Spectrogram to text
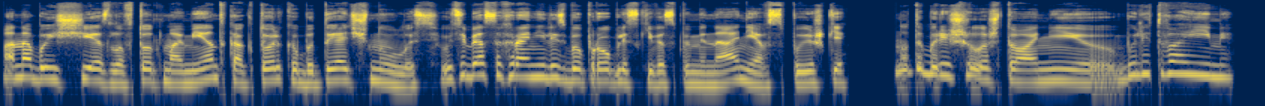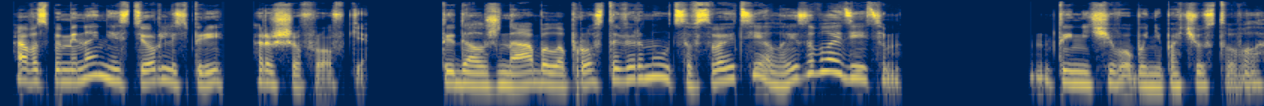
«Она бы исчезла в тот момент, как только бы ты очнулась. У тебя сохранились бы проблески воспоминания, вспышки, но ты бы решила, что они были твоими а воспоминания стерлись при расшифровке. Ты должна была просто вернуться в свое тело и завладеть им. Ты ничего бы не почувствовала.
